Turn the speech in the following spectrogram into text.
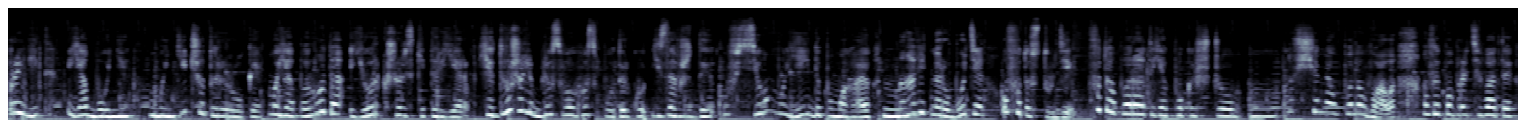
Привіт, я Бонні. Мені 4 роки. Моя порода Йоркширський тер'єр. Я дуже люблю свою господарку і завжди у всьому їй допомагаю, навіть на роботі у фотостудії. Фотоапарат я поки що ну ще не опанувала, але попрацювати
